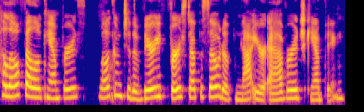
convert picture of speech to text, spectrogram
Hello, fellow campers. Welcome to the very first episode of Not Your Average Camping.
